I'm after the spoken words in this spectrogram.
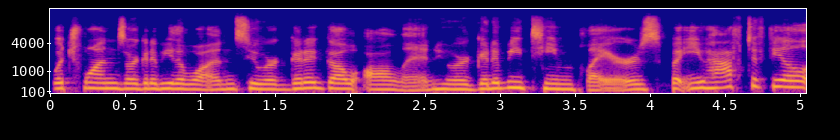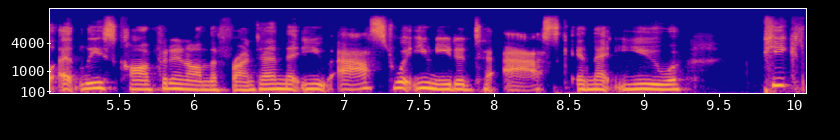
which ones are going to be the ones who are going to go all in, who are going to be team players, but you have to feel at least confident on the front end that you asked what you needed to ask and that you peeked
